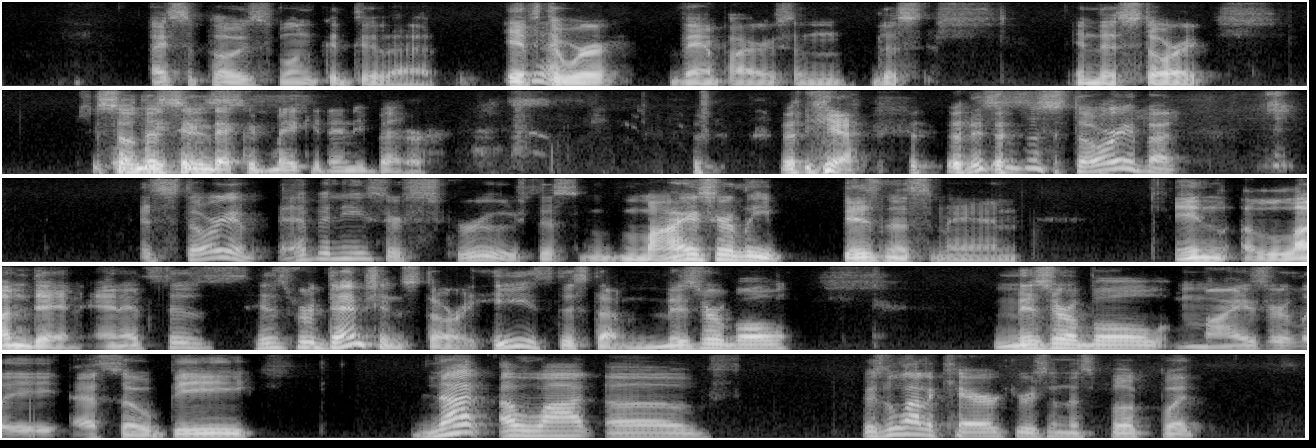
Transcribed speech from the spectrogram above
I suppose one could do that if yeah. there were vampires in this in this story. So this thing is... that could make it any better. yeah. This is a story about a story of Ebenezer Scrooge, this miserly businessman in London, and it's his his redemption story. He's just a miserable, miserable, miserly sob. Not a lot of there's a lot of characters in this book, but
